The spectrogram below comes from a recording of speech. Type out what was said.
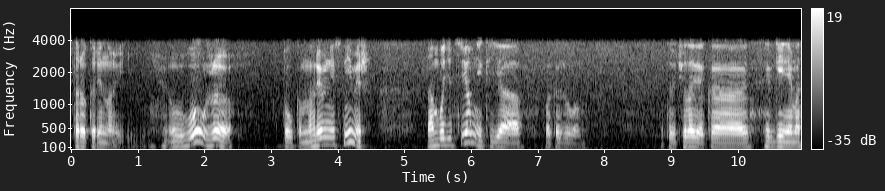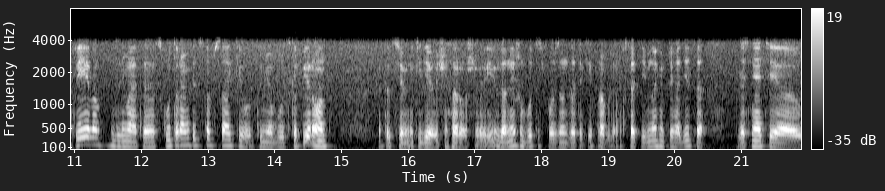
второй коренной, его уже толком нагрев не снимешь. Там будет съемник, я покажу вам. Это у человека Евгения Матвеева, занимается скутером пидстоп-саки, вот у него будет скопирован этот съемник, идея очень хорошая, и в дальнейшем будет использован для таких проблем. Кстати, многим пригодится для снятия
